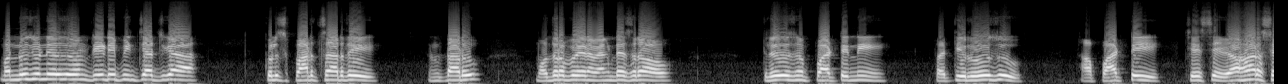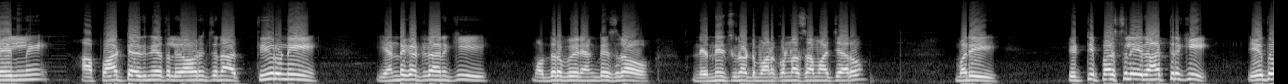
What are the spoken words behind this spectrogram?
మరి న్యూజిలాండ్ నియోజకవర్గం టీడీపీ ఇన్ఛార్జిగా కొలుసు పార్థసారథి ఉంటారు. మొదలుపోయిన వెంకటేశ్వరరావు తెలుగుదేశం పార్టీని ప్రతిరోజు ఆ పార్టీ చేసే వ్యవహార శైలిని ఆ పార్టీ అధినేతలు వ్యవహరించిన తీరుని ఎండగట్టడానికి ముద్రపోయిన వెంకటేశ్వరరావు నిర్ణయించుకున్నట్టు మనకున్న సమాచారం. మరి ఎట్టి పరిస్థితులు ఈ రాత్రికి ఏదో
